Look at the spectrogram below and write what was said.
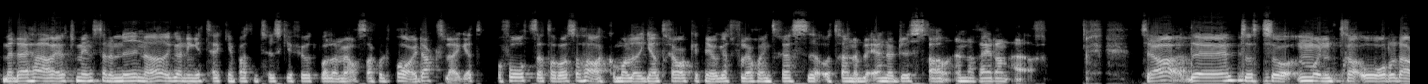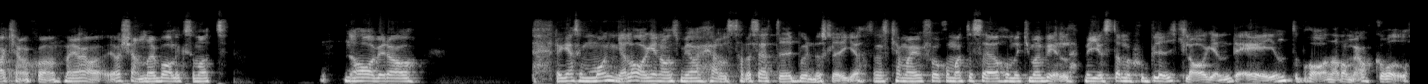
men det här är åtminstone mina ögon inget tecken på att den tyska fotbollen mår särskilt bra i dagsläget. Och fortsätter det så här kommer ligan tråkigt nog att förlora intresse och trenden blir ännu dystrare än den redan är. Så ja, det är inte så muntra ord där kanske, men jag, jag känner ju bara liksom att nu har vi då det är ganska många lag inom som jag helst hade sett i Bundesliga. Sen kan man ju få romantisera hur mycket man vill, men just det med publiklagen, det är ju inte bra när de åker ur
